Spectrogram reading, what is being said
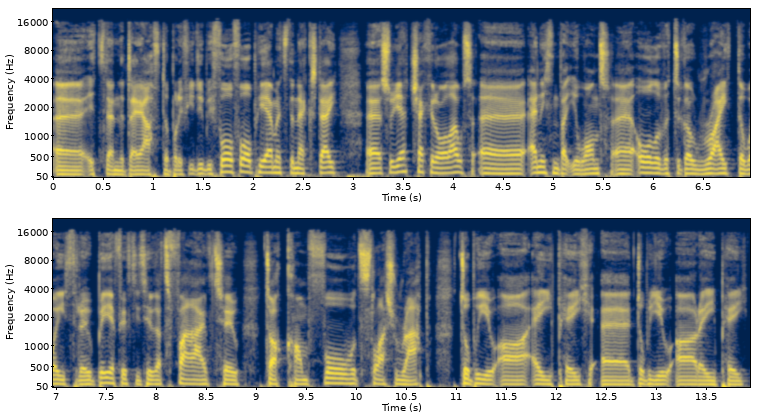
uh, it's then the day after. But if you do before four p.m., it's the next day. Uh, so yeah, check it all out. Uh, anything that you want, uh, all of it to go right the way through. Beer fifty two. That's five two dot com forward slash rap W R A P uh, W R A P.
